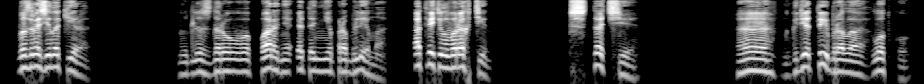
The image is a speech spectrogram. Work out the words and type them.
— возразила Кира. «Ну, для здорового парня это не проблема», — ответил Ворохтин. «Кстати, э, где ты брала лодку?»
